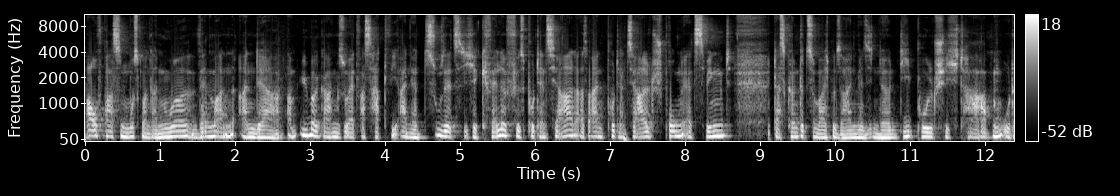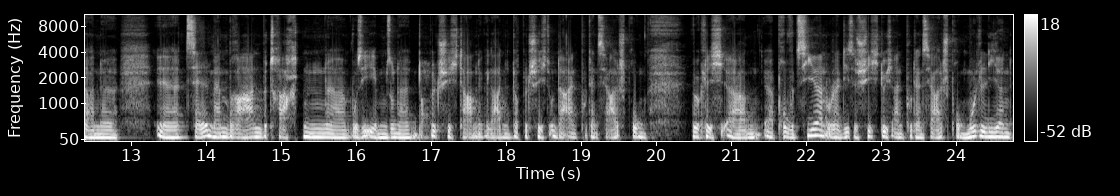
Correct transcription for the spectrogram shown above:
aufpassen muss man dann nur, wenn man an der, am Übergang so etwas hat wie eine zusätzliche Quelle fürs Potential, also einen Potentialsprung erzwingt. Das könnte zum Beispiel sein, wenn Sie eine Dipol Hohlschicht haben oder eine äh, Zellmembran betrachten, äh, wo sie eben so eine Doppelschicht haben, eine geladene Doppelschicht und da einen Potentialsprung wirklich ähm, äh, provozieren oder diese Schicht durch einen Potentialsprung modellieren,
